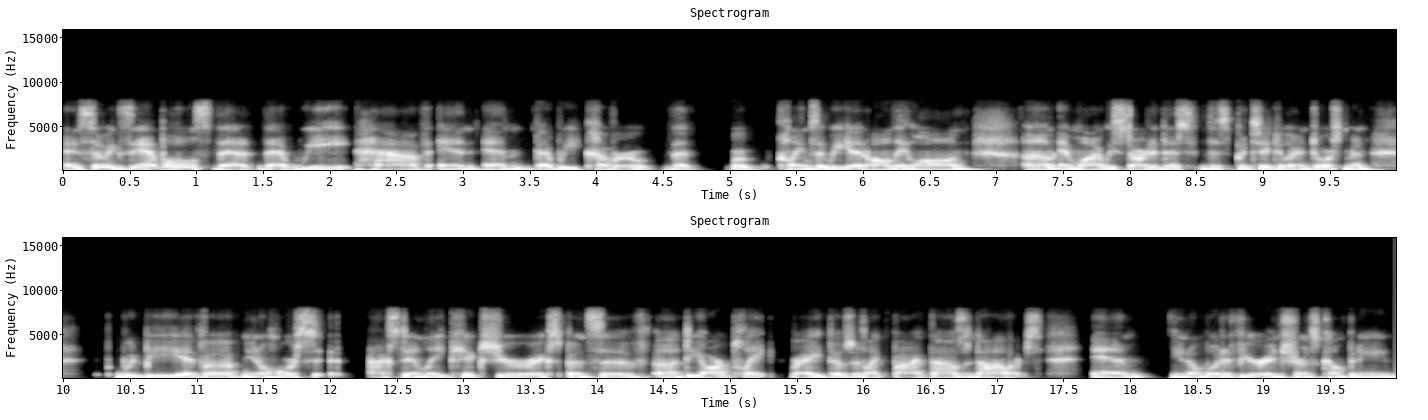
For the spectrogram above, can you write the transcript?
And so examples that that we have and and that we cover that claims that we get all day long, um, and why we started this this particular endorsement would be if a you know horse accidentally kicks your expensive uh, DR plate, right? Those are like five thousand dollars. And you know, what if your insurance company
